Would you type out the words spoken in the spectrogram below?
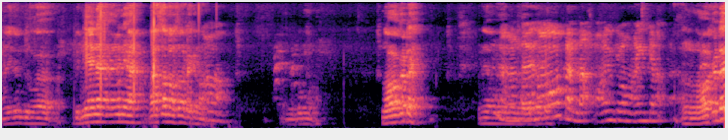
ആയിരം രൂപ. പിന്നെ എന്നാ എങ്ങനെയാ? മാസം മാസം അടക്കണോ നോക്കട്ടെ. നോക്കണ്ട? എനിക്ക് വാങ്ങിക്കണം. നോക്കട്ടെ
